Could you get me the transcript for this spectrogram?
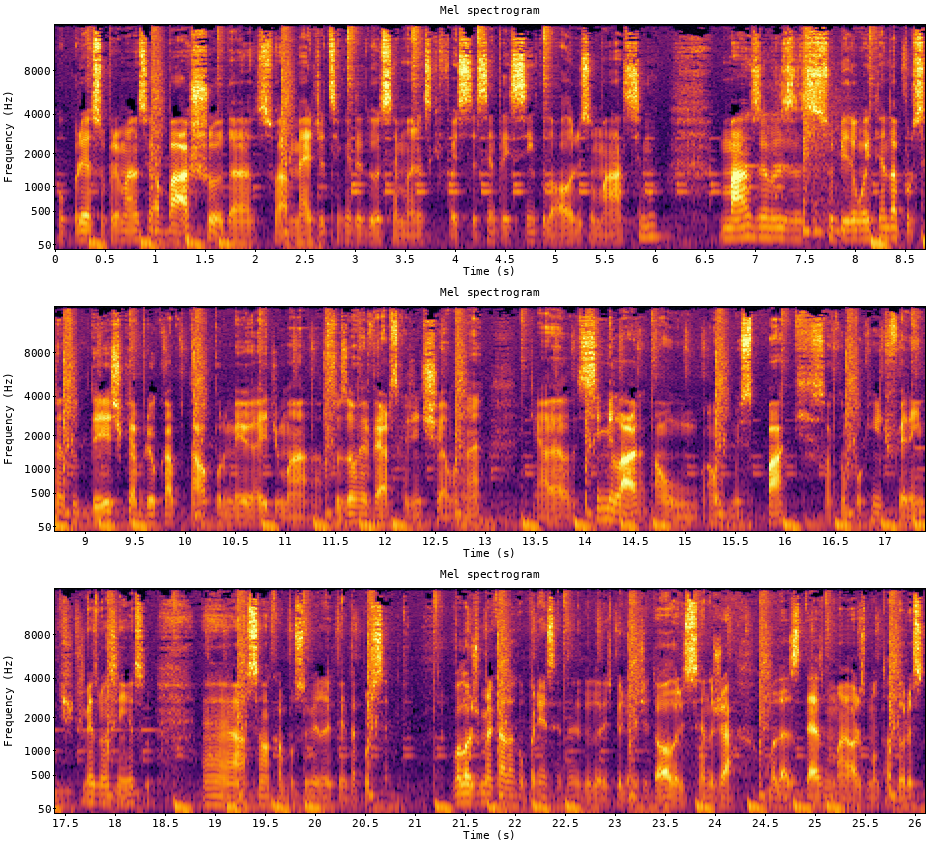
O preço permaneceu abaixo da sua média de 52 semanas, que foi 65 dólares o máximo, mas eles subiram 80% desde que abriu o capital por meio aí de uma fusão reversa que a gente chama, né? Que é similar a um, a um SPAC, só que um pouquinho diferente. Mesmo assim, isso, é, a ação acabou subindo 80%. O valor de mercado da companhia é 72 bilhões de dólares, sendo já uma das 10 maiores montadoras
